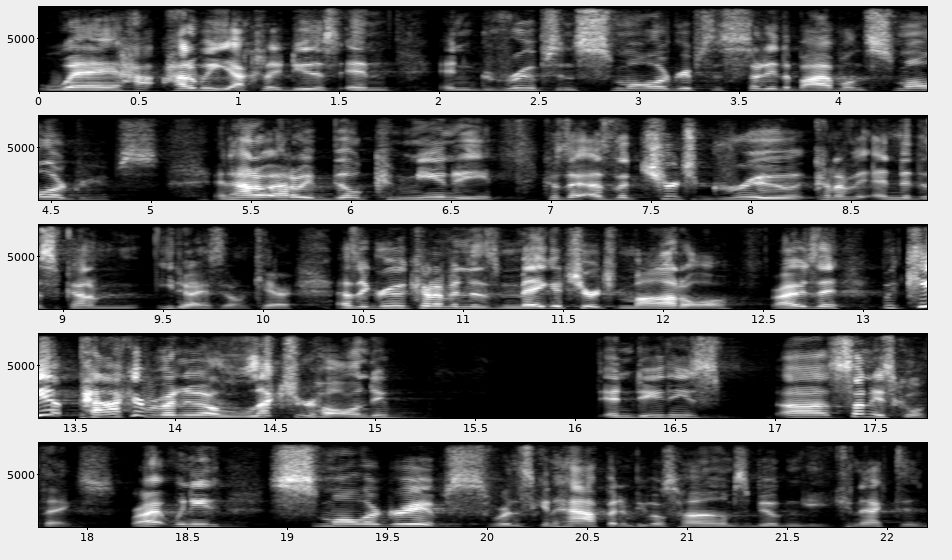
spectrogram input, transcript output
way. How, how do we actually do this in, in groups, in smaller groups, and study the Bible in smaller groups? And how do, how do we build community? Because as the church grew, it kind of ended this kind of, you guys don't care, as it grew kind of in this mega church model, right? We, say, we can't pack everybody into a lecture hall and do, and do these uh, Sunday school things, right? We need smaller groups where this can happen in people's homes and people can get connected.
